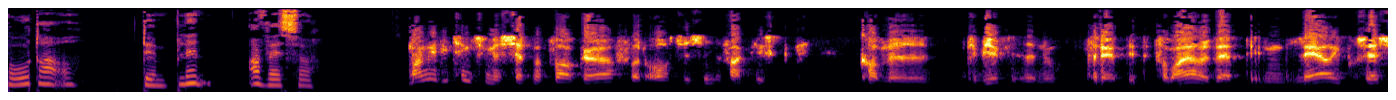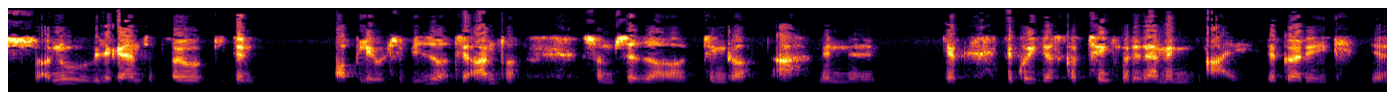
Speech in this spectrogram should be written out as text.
foredraget, Døm blind og hvad så? Mange af de ting, som jeg satte mig for at gøre for et år siden, er faktisk kommet til virkelighed nu. Så det, det, for mig har det været en lærerig proces, og nu vil jeg gerne så prøve at give den oplevelse videre til andre, som sidder og tænker, ah, men øh, jeg, jeg kunne egentlig også godt tænke mig det der, men nej, jeg gør det ikke. Jeg,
